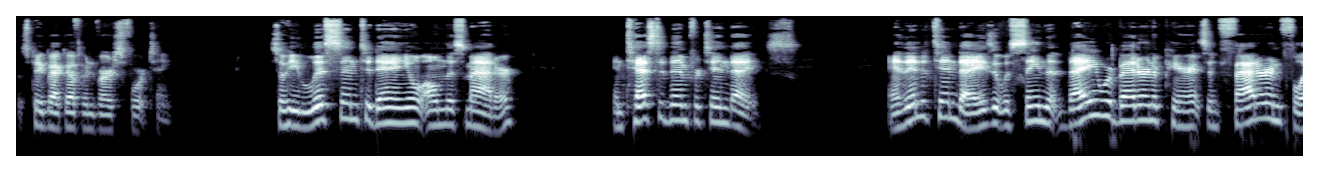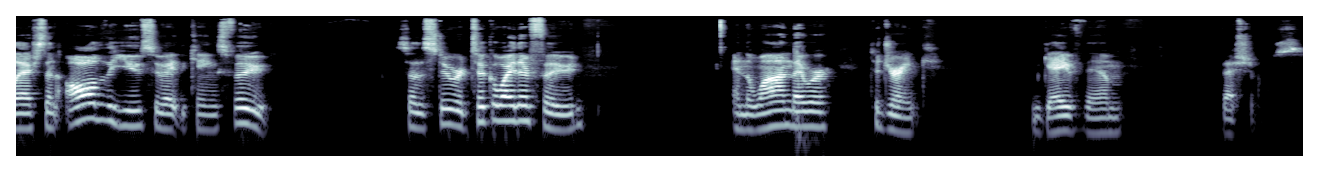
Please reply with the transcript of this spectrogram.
Let's pick back up in verse 14. So he listened to Daniel on this matter and tested them for 10 days. And then in 10 days it was seen that they were better in appearance and fatter in flesh than all the youths who ate the king's food. So the steward took away their food and the wine they were to drink, and gave them vegetables.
